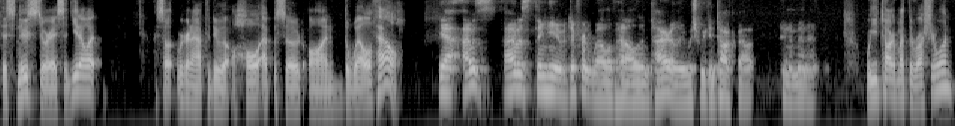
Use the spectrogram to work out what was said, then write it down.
this news story. I said, you know what? I saw we're gonna have to do a whole episode on the well of hell. Yeah, I was I was thinking of a different well of hell entirely, which we can talk about in a minute. Were you talking about the Russian one?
